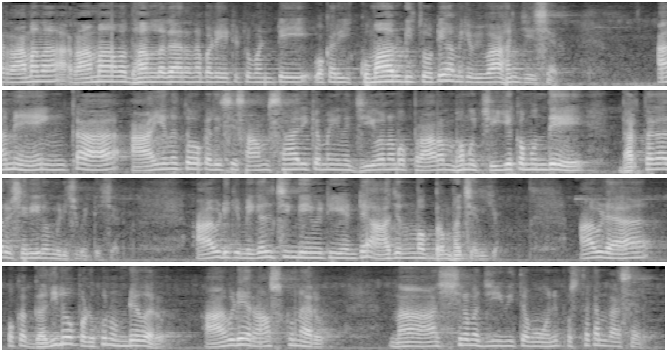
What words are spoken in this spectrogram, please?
రామనా రామావధాన్ల గారు అనబడేటటువంటి ఒకరి కుమారుడితోటి ఆమెకి వివాహం చేశారు. ఆమె ఇంకా ఆయనతో కలిసి సాంసారికమైన జీవనము ప్రారంభము చెయ్యకముందే భర్తగారు శరీరం విడిచిపెట్టేశారు. ఆవిడికి మిగల్చింది ఏమిటి అంటే ఆజన్మ బ్రహ్మచర్యం. ఆవిడ ఒక గదిలో పడుకుని ఉండేవారు. ఆవిడే రాసుకున్నారు. నా ఆశ్రమ జీవితము అని పుస్తకం రాశారు.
